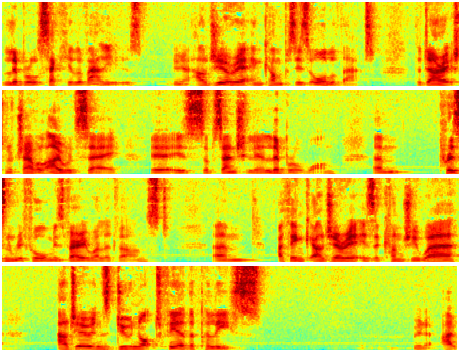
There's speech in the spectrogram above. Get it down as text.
liberal secular values. You know, Algeria encompasses all of that. The direction of travel, I would say, uh, is substantially a liberal one. Um, prison reform is very well advanced. Um, I think Algeria is a country where Algerians do not fear the police. I've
